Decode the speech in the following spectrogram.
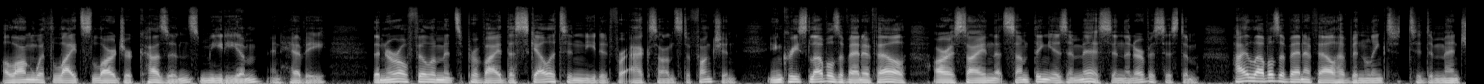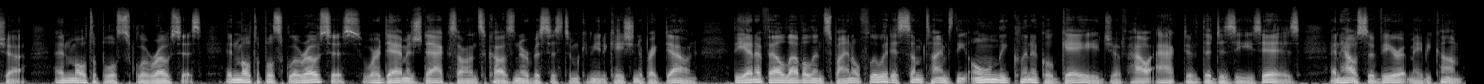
Along with light's larger cousins, medium and heavy, the neurofilaments provide the skeleton needed for axons to function. Increased levels of NFL are a sign that something is amiss in the nervous system. High levels of NFL have been linked to dementia and multiple sclerosis. In multiple sclerosis, where damaged axons cause nervous system communication to break down, the NFL level in spinal fluid is sometimes the only clinical gauge of how active the disease is and how severe it may become.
